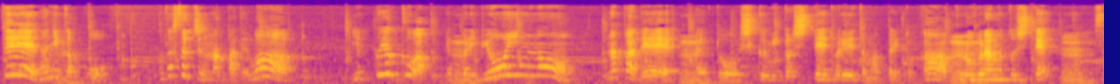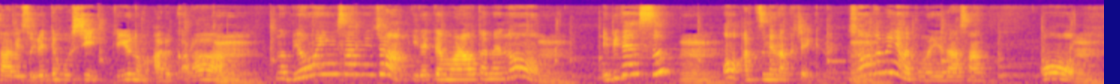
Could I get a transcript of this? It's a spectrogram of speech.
て何かこう、私たちの中ではゆくゆくはやっぱり病院の中で、うん。えっと、仕組みとして取り入れてもらったりとか、うん。プログラムとしてうん。サービスを入れてほしいっていうのもあるから、うん。その病院さんにじゃあ入れてもらうためのうん。エビデンスうん。を集めなくちゃいけない、うん。そのためにはやっぱモニターさんを、うん。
